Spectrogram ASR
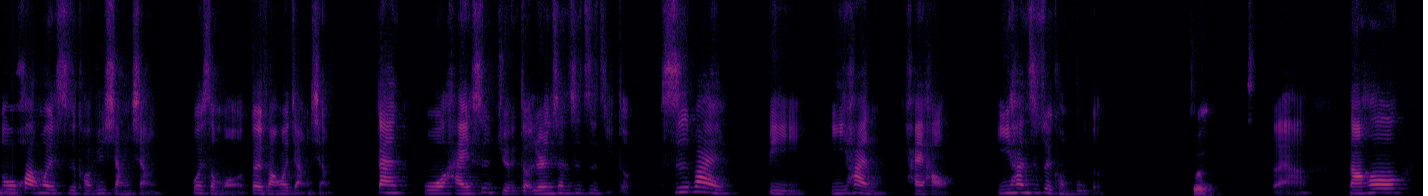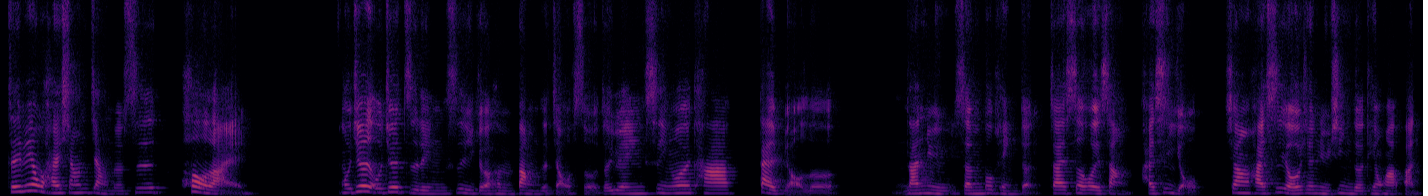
多换位思考去想想为什么对方会这样想。但我还是觉得人生是自己的。失败比遗憾还好，遗憾是最恐怖的。对，对啊。然后这边我还想讲的是，后来我觉得，我觉得子玲是一个很棒的角色的原因，是因为她代表了男女生不平等，在社会上还是有，像还是有一些女性的天花板，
